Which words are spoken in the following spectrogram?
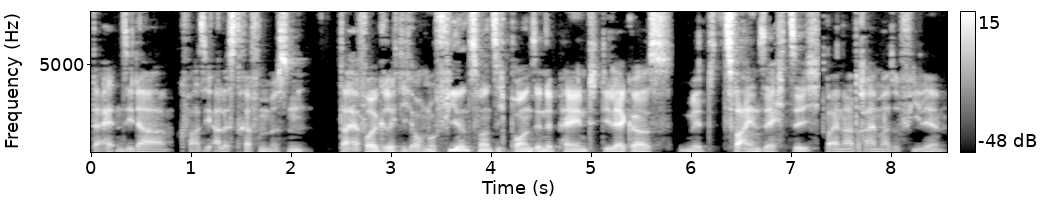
da hätten sie da quasi alles treffen müssen. Daher folgerichtig auch nur 24 Points in the Paint, die Lakers mit 62, beinahe dreimal so viele.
